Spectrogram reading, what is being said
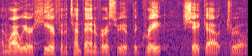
and why we are here for the 10th anniversary of the Great Shakeout Drill.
